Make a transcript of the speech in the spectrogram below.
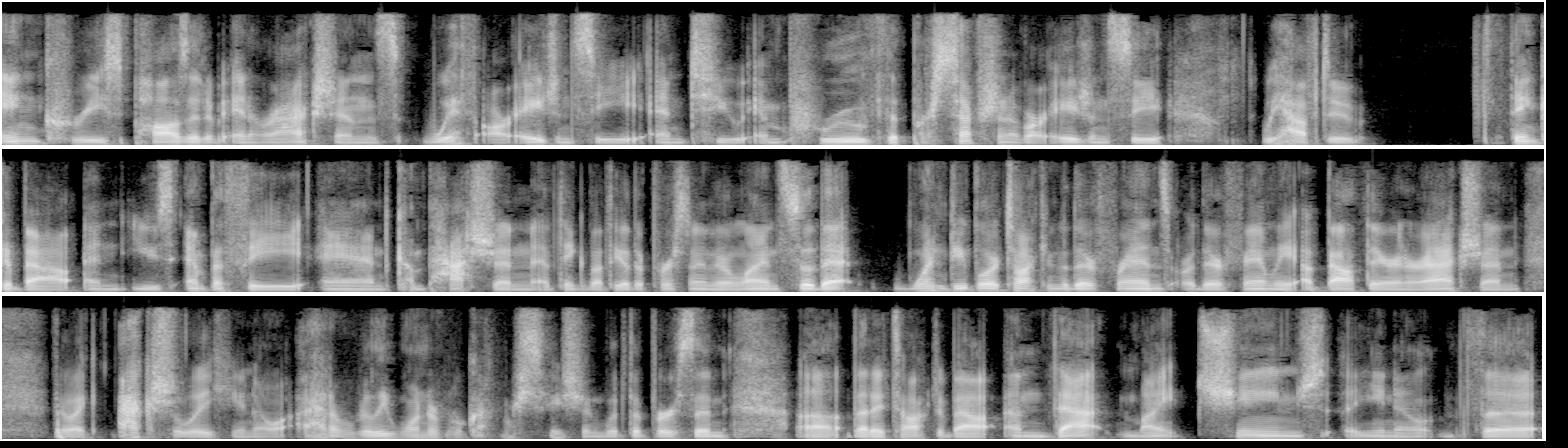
increase positive interactions with our agency and to improve the perception of our agency, we have to think about and use empathy and compassion and think about the other person in their line so that when people are talking to their friends or their family about their interaction they're like actually you know i had a really wonderful conversation with the person uh, that i talked about and that might change uh, you know the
